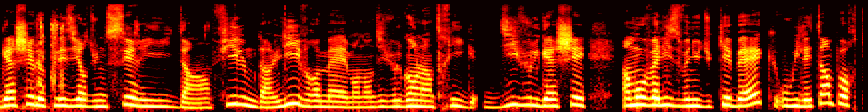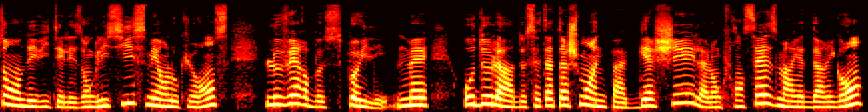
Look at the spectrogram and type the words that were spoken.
Gâcher le plaisir d'une série, d'un film, d'un livre même, en en divulguant l'intrigue. Divulgacher, un mot valise venu du Québec, où il est important d'éviter les anglicismes et en l'occurrence le verbe spoiler. Mais au-delà de cet attachement à ne pas gâcher la langue française, Mariette Darigrand,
